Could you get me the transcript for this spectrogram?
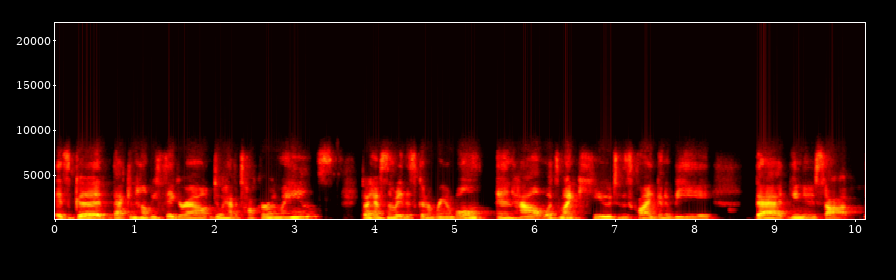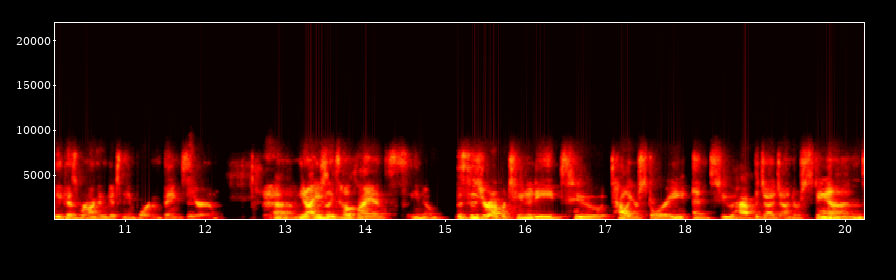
it's good. That can help you figure out do I have a talker on my hands? Do I have somebody that's going to ramble? And how, what's my cue to this client going to be that you need to stop because we're not going to get to the important things here? Um, you know, I usually tell clients, you know, this is your opportunity to tell your story and to have the judge understand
